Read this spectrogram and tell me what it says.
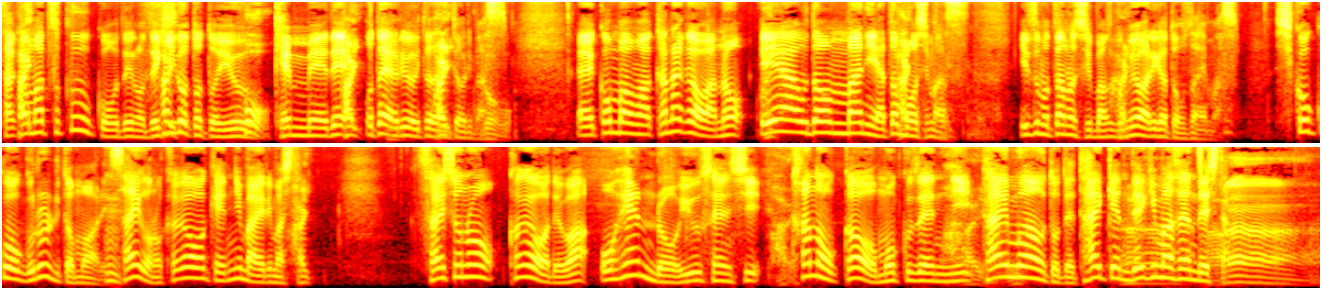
高松空港での出来事といはい。う件名ではいお便りをいただいております。えーこんばんは、神奈川のエアうどんマニアと申します。い。つも楽しい番組をありがとうございます。四国をぐるりと回り、最後の香川県に参りました。はい。最初の香川ではお遍路を優先し、はい。かのかを目前にはい。タイムアウトで体験できませんでした。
